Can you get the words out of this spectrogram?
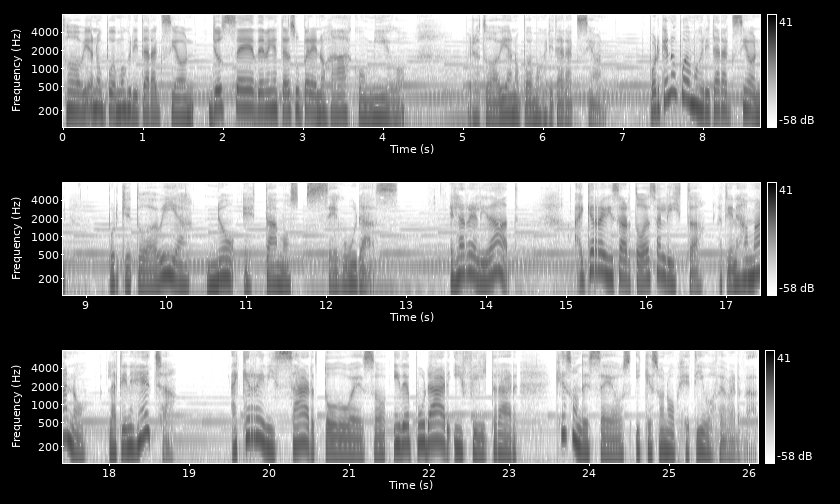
Todavía no podemos gritar acción. Yo sé, deben estar súper enojadas conmigo, pero todavía no podemos gritar acción. ¿Por qué no podemos gritar acción? Porque todavía no estamos seguras. Es la realidad. Hay que revisar toda esa lista. ¿La tienes a mano? ¿La tienes hecha? Hay que revisar todo eso y depurar y filtrar qué son deseos y qué son objetivos de verdad,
